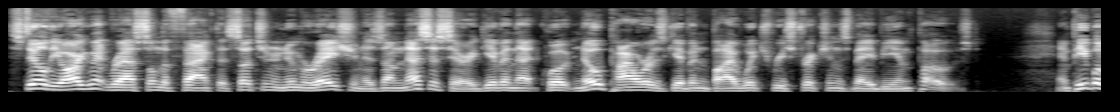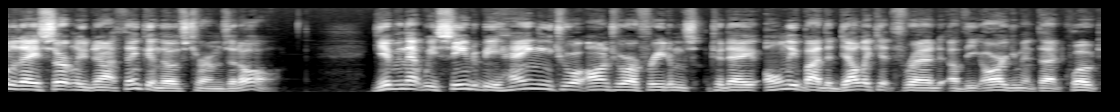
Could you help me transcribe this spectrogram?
Still, the argument rests on the fact that such an enumeration is unnecessary given that, quote, no power is given by which restrictions may be imposed. And people today certainly do not think in those terms at all. Given that we seem to be hanging to, onto our freedoms today only by the delicate thread of the argument that, quote,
